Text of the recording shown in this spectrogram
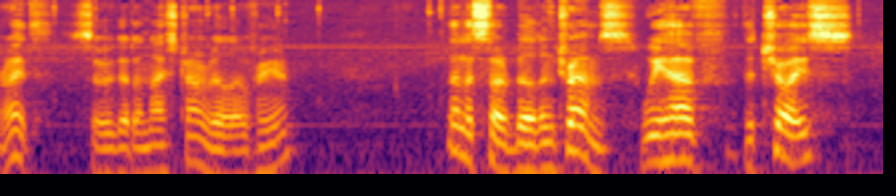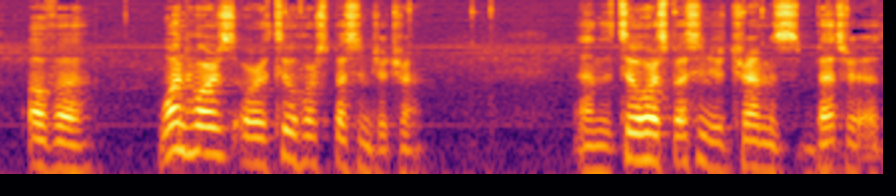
Right, so we got a nice tram rail over here. Then let's start building trams. We have the choice of a one horse or a two horse passenger tram. And the two horse passenger tram is better at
